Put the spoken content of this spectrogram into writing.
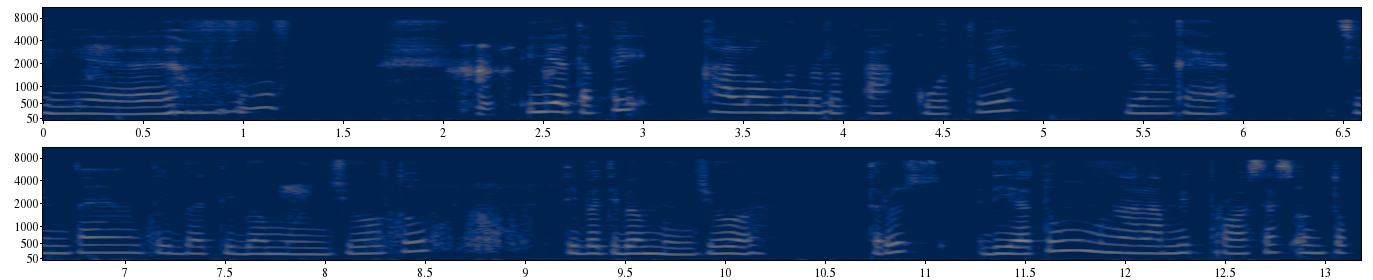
iya. Iya tapi kalau menurut aku tuh ya yang kayak cinta yang tiba-tiba muncul tuh tiba-tiba muncul terus dia tuh mengalami proses untuk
